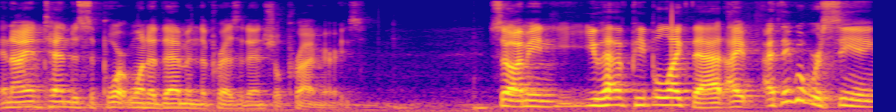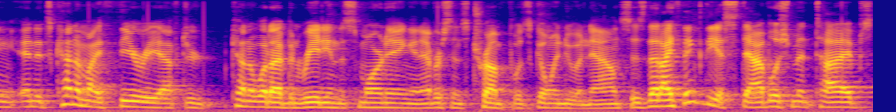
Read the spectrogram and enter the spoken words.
and I intend to support one of them in the presidential primaries. So, I mean, you have people like that. I, I think what we're seeing, and it's kind of my theory after kind of what I've been reading this morning and ever since Trump was going to announce, is that I think the establishment types,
